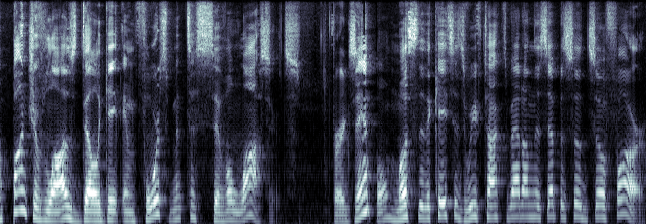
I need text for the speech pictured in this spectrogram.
A bunch of laws delegate enforcement to civil lawsuits. For example, most of the cases we've talked about on this episode so far.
